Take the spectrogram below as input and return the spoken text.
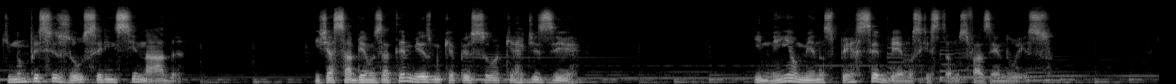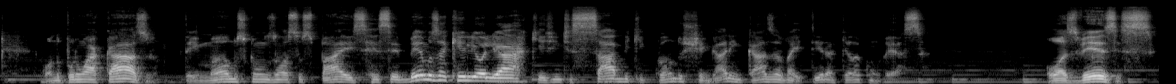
que não precisou ser ensinada e já sabemos até mesmo o que a pessoa quer dizer, e nem ao menos percebemos que estamos fazendo isso. Quando por um acaso teimamos com os nossos pais, recebemos aquele olhar que a gente sabe que quando chegar em casa vai ter aquela conversa. Ou às vezes,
